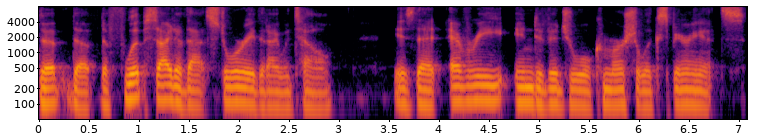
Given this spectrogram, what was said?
the the the flip side of that story that i would tell is that every individual commercial experience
